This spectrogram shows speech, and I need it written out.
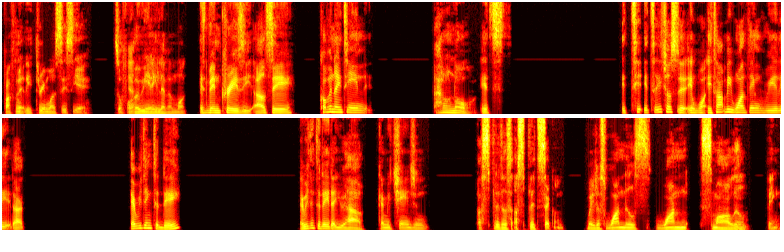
approximately three months this year so far, yeah. maybe in 11 months. It's been crazy. I'll say COVID-19, I don't know. It's, it, t- it teaches us, it, it taught me one thing really that everything today, everything today that you have can be changed in a split, a split second by just one little, one small little thing.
